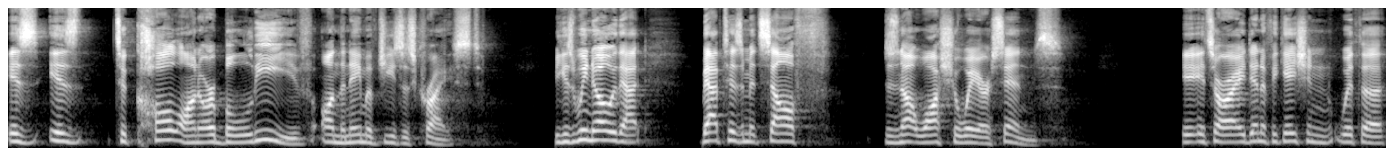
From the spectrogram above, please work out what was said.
is, is to call on or believe on the name of Jesus Christ. Because we know that baptism itself does not wash away our sins. It's our identification with the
